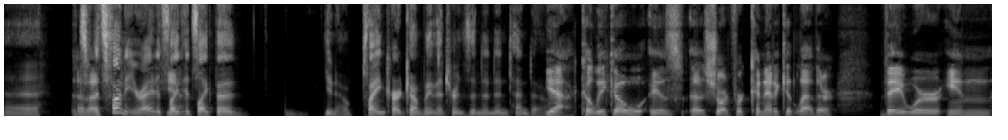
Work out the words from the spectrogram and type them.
Uh, it's, it's funny, right? It's like it's like the you know playing card company that turns into Nintendo. Yeah, Coleco is uh, short for Connecticut Leather. They were in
